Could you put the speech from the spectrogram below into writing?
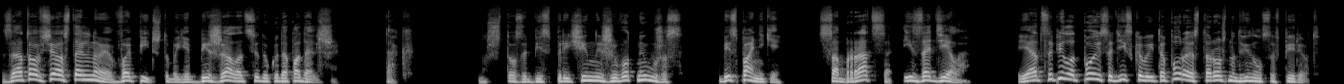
Зато все остальное вопит, чтобы я бежал отсюда куда подальше. Так, ну что за беспричинный животный ужас? Без паники. Собраться и за дело. Я отцепил от пояса дисковый топор и осторожно двинулся вперед.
